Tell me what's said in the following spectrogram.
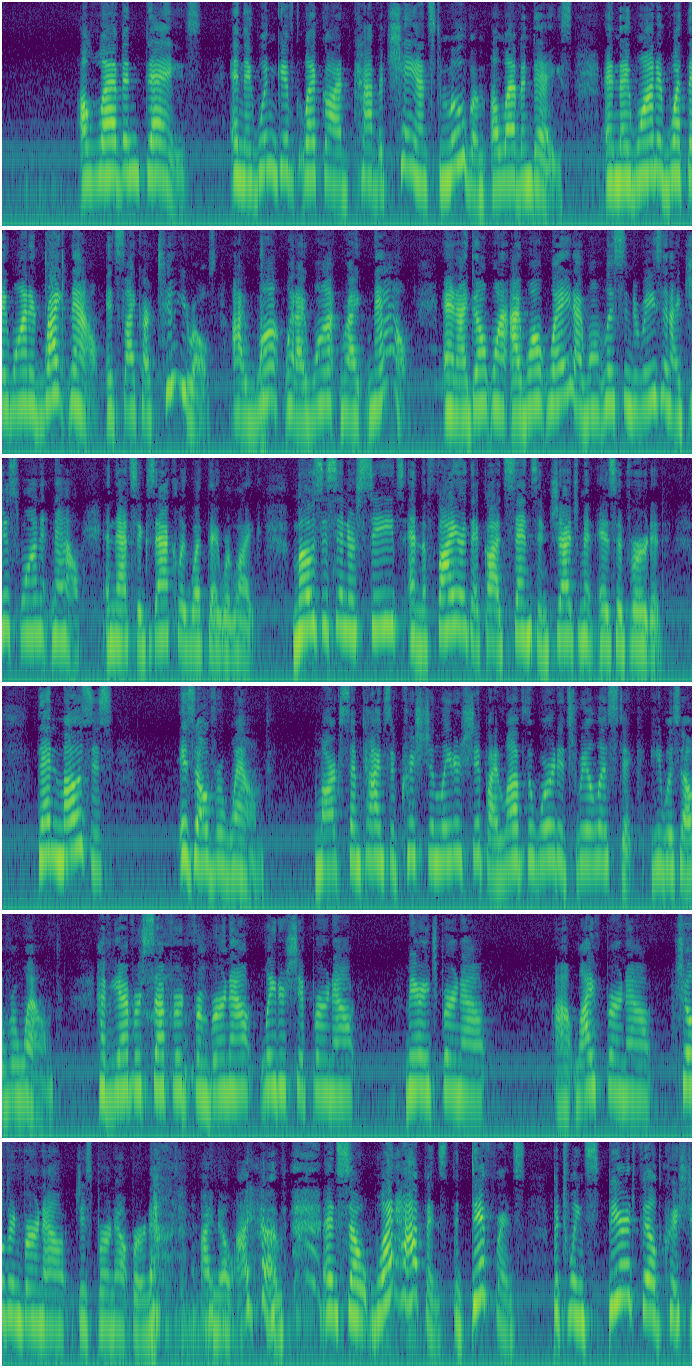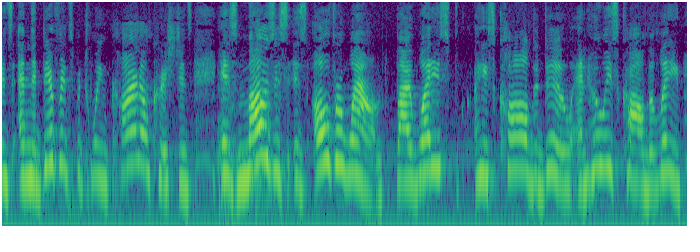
11 days. And they wouldn't give let God have a chance to move them 11 days. And they wanted what they wanted right now. It's like our 2-year-olds. I want what I want right now. And I don't want I won't wait. I won't listen to reason. I just want it now. And that's exactly what they were like. Moses intercedes and the fire that God sends in judgment is averted. Then Moses is overwhelmed. Mark, sometimes of Christian leadership, I love the word, it's realistic. He was overwhelmed. Have you ever suffered from burnout, leadership burnout, marriage burnout, uh, life burnout, children burnout, just burnout, burnout? I know I have. And so, what happens? The difference between spirit filled Christians and the difference between carnal Christians is Moses is overwhelmed by what he's, he's called to do and who he's called to lead,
